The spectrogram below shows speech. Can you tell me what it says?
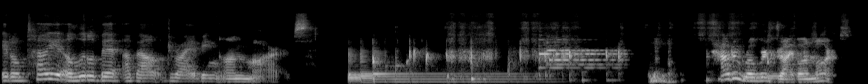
it'll tell you a little bit about driving on Mars. How do rovers drive on Mars?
